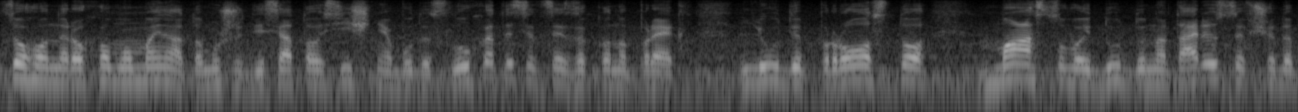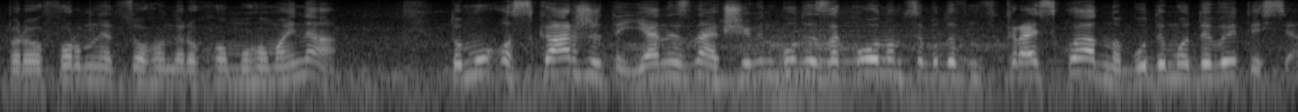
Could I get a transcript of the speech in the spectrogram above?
цього нерухомого майна, тому що 10 січня буде слухатися цей законопроект. Люди просто масово йдуть до нотаріусів щодо переоформлення цього нерухомого майна. Тому оскаржити, я не знаю, якщо він буде законом, це буде вкрай складно. Будемо дивитися.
